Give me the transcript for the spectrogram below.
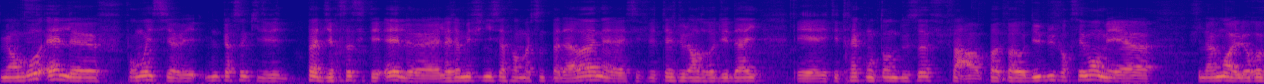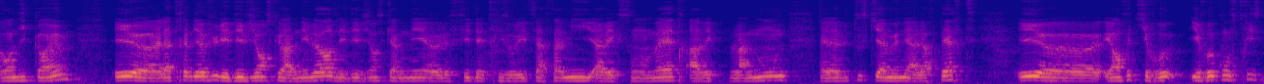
Mais en gros, elle, euh, pour moi, s'il y avait une personne qui devait pas dire ça, c'était elle. Euh, Elle a jamais fini sa formation de padawan, elle s'est fait test de l'ordre Jedi et elle était très contente de ça. Enfin, pas, au début forcément, mais euh, finalement, elle le revendique quand même. Et elle a très bien vu les déviances qu'a amené l'ordre, les déviances qu'a amené le fait d'être isolé de sa famille, avec son maître, avec plein de monde. Elle a vu tout ce qui a mené à leur perte. Et, et en fait, ils, re- ils reconstruisent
